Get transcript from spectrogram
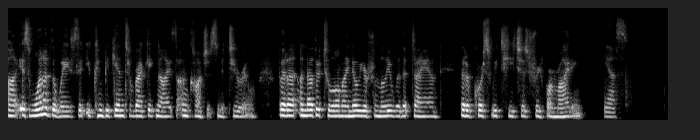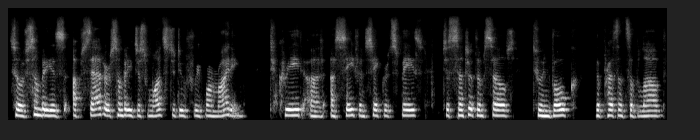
Uh, is one of the ways that you can begin to recognize unconscious material. But uh, another tool, and I know you're familiar with it, Diane, that of course we teach is freeform writing. Yes. So if somebody is upset or somebody just wants to do freeform writing to create a, a safe and sacred space to center themselves, to invoke the presence of love,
